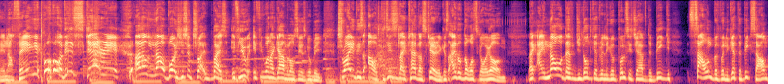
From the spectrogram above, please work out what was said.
Nothing. Oh, this is scary. I don't know, boys. You should try, guys. If you if you wanna gamble on CS:GO Big, try this out because this is like kind of scary because I don't know what's going on. Like I know that you don't get really good pulls since you have the big sound, but when you get the big sound,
